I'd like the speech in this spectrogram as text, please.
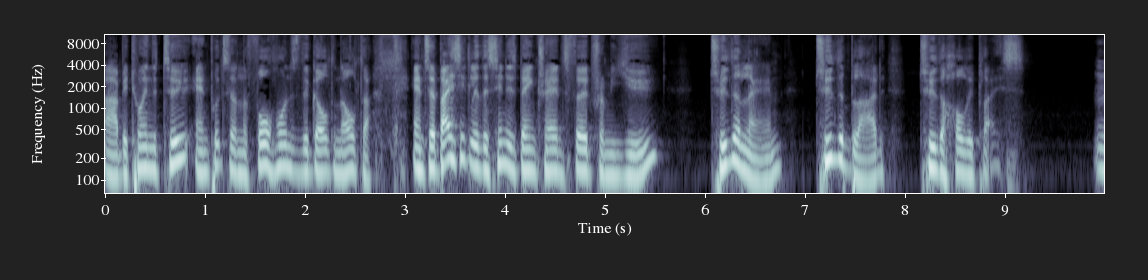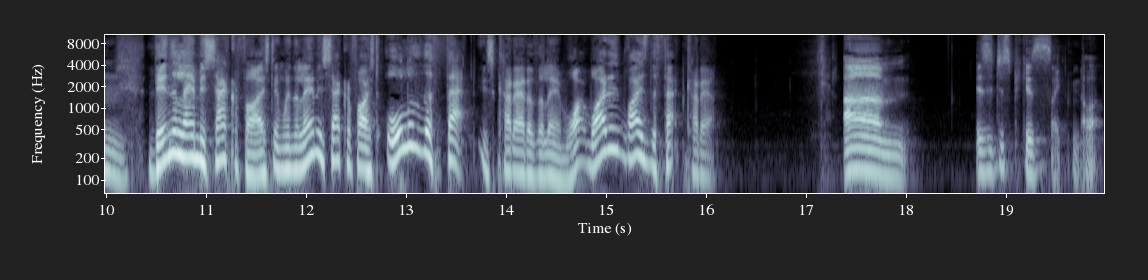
uh, between the two, and puts it on the four horns of the golden altar. And so basically, the sin is being transferred from you to the lamb, to the blood, to the holy place. Then the lamb is sacrificed, and when the lamb is sacrificed, all of the fat is cut out of the lamb. Why? Why, did, why is the fat cut out? Um, is it just because it's like not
